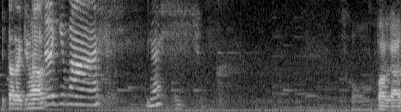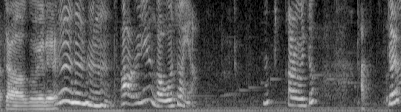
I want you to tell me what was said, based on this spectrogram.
Itadakimasu. Itadakimasu. Yes. Sumpah kacau aku ini. Hmm. Oh, ini enggak gosong ya? Hmm? Kalau itu? Yes.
